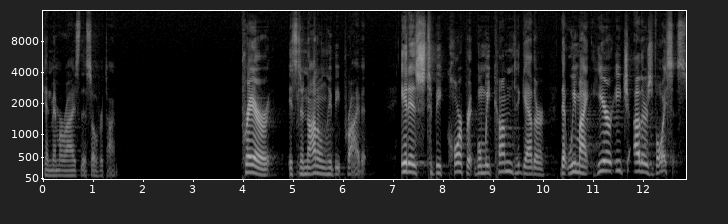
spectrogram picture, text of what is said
can memorize this over time. Prayer is to not only be private, it is to be corporate when we come together that we might hear each other's voices.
